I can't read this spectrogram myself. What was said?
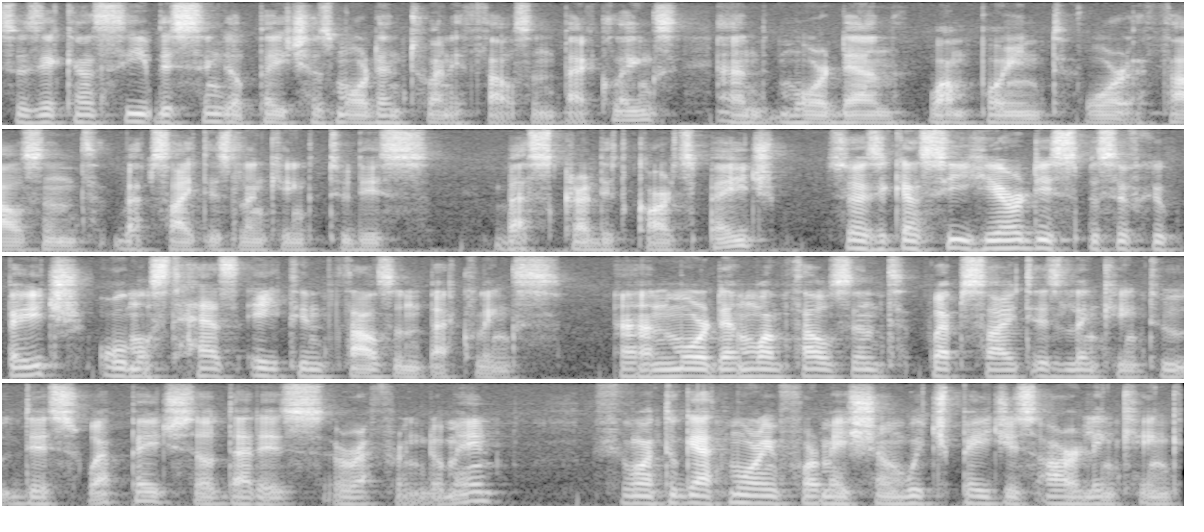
So as you can see, this single page has more than 20,000 backlinks and more than 1.4 thousand website is linking to this best credit cards page. So as you can see here, this specific page almost has 18,000 backlinks and more than 1000 website is linking to this web page. So that is a referring domain. If you want to get more information which pages are linking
